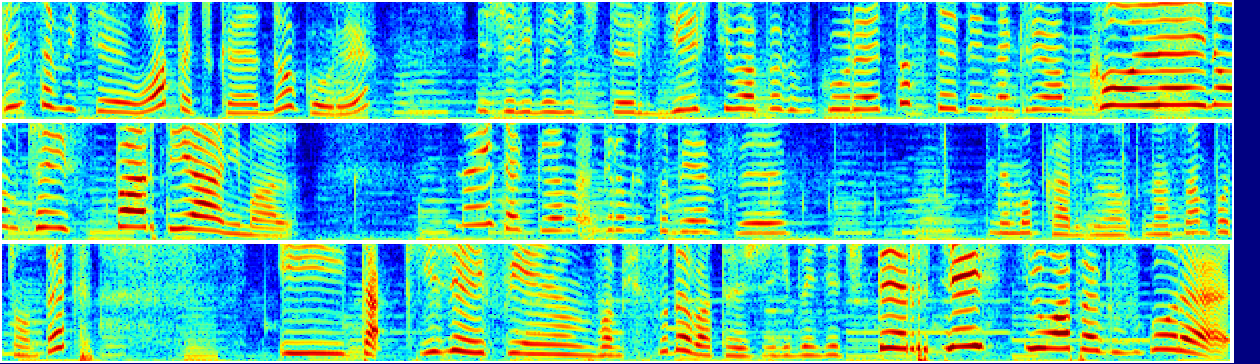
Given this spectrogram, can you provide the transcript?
i zostawicie łapeczkę do góry. Jeżeli będzie 40 łapek w górę, to wtedy nagrywam kolejną część z Party Animal. No i tak gramy, gramy sobie w demokardy na, na sam początek. I tak, jeżeli film Wam się spodoba, to jeżeli będzie 40 łapek w górę,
